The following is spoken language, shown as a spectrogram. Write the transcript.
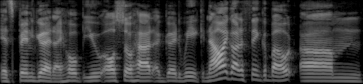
it's been good. I hope you also had a good week. Now I got to think about um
